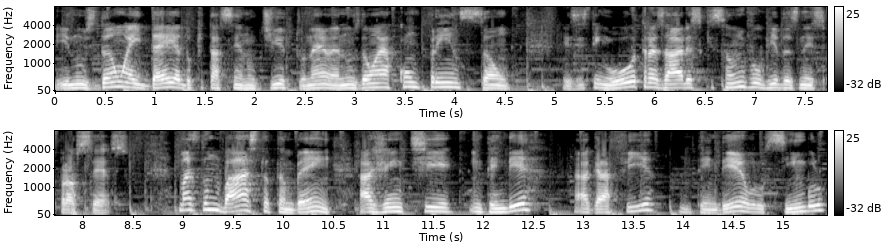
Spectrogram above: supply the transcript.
e nos dão a ideia do que está sendo dito, né? nos dão a compreensão. Existem outras áreas que são envolvidas nesse processo. Mas não basta também a gente entender a grafia, entender o símbolo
